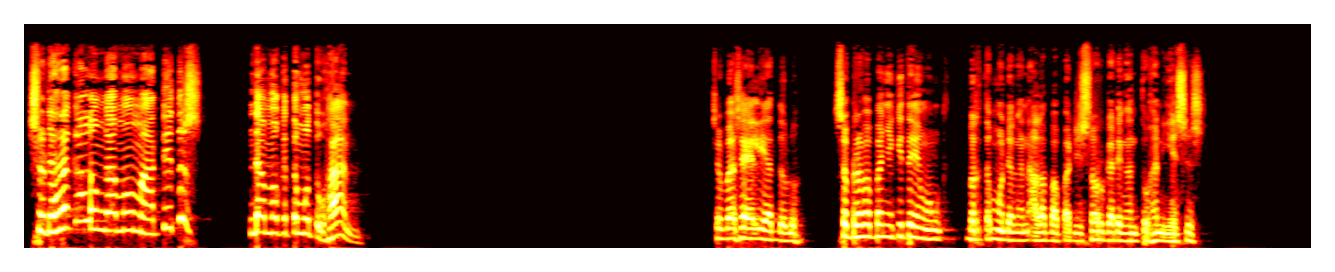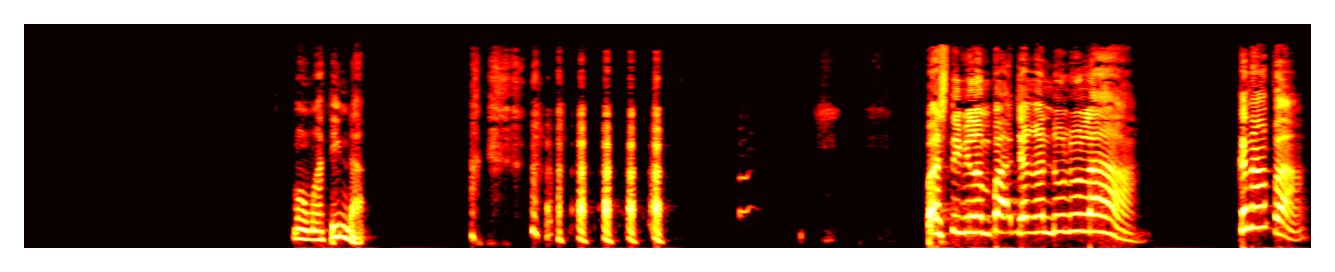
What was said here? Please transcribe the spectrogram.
saudara kalau nggak mau mati terus nggak mau ketemu Tuhan. Coba saya lihat dulu. Seberapa banyak kita yang mau bertemu dengan Allah Bapa di sorga dengan Tuhan Yesus? Mau mati enggak? Pasti bilang, Pak jangan dulu lah. Kenapa?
